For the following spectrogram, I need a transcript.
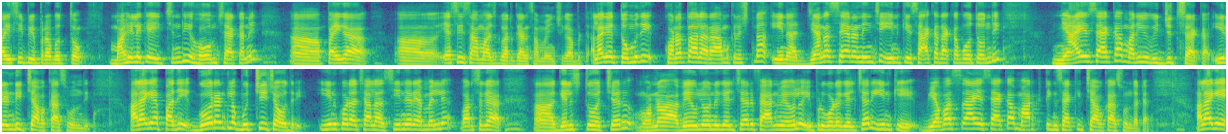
వైసీపీ ప్రభుత్వం మహిళకే ఇచ్చింది హోంశాఖని పైగా ఎస్సీ సామాజిక వర్గానికి సంబంధించి కాబట్టి. అలాగే తొమ్మిది కొనతాల రామకృష్ణ ఈయన జనసేన నుంచి ఈయనకి శాఖ దక్కబోతోంది. న్యాయశాఖ మరియు విద్యుత్ శాఖ ఈ రెండు ఇచ్చే అవకాశం ఉంది. అలాగే పది గోరంట్ల బుచ్చి చౌదరి. ఈయన కూడా చాలా సీనియర్ ఎమ్మెల్యే వరుసగా గెలుస్తూ వచ్చారు. మొన్న వేవ్లోనూ గెలిచారు ఫ్యాన్ వేవ్లో ఇప్పుడు కూడా గెలిచారు. ఈయనకి వ్యవసాయ శాఖ మార్కెటింగ్ శాఖ ఇచ్చే అవకాశం ఉందట. అలాగే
